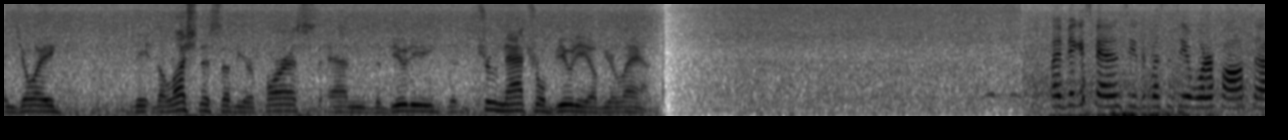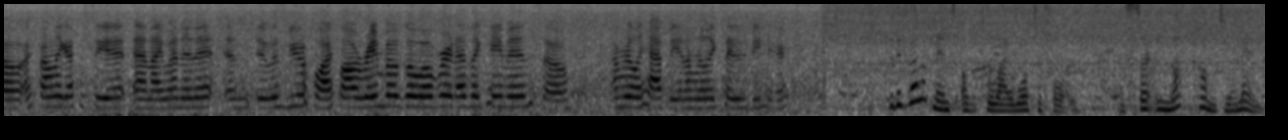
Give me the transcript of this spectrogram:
enjoy the, the lushness of your forests and the beauty, the true natural beauty of your land. My biggest fantasy was to see a waterfall, so I finally got to see it, and I went in it, and it was beautiful. I saw a rainbow go over it as I came in, so I'm really happy, and I'm really excited to be here. The development of Toraille Waterfall has certainly not come to an end.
